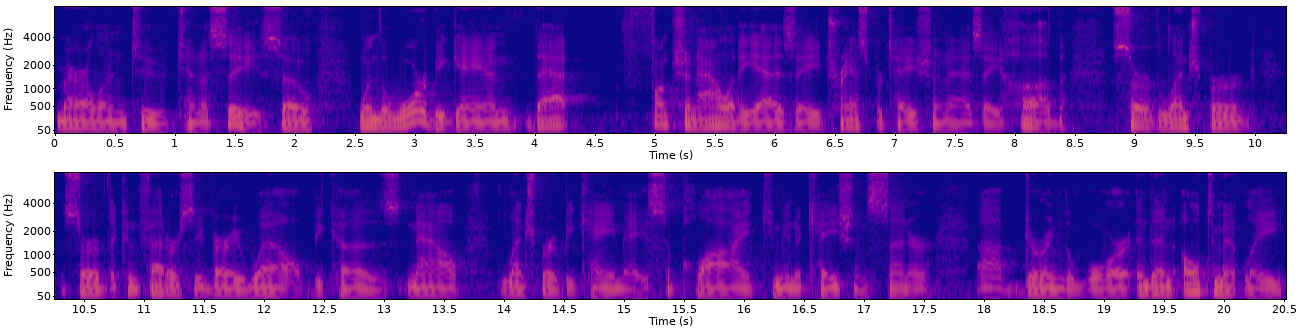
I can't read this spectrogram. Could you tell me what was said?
Maryland to Tennessee. So when the war began, that functionality as a transportation, as a hub, served Lynchburg, served the Confederacy very well because now Lynchburg became a supply communications center uh, during the war and then ultimately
